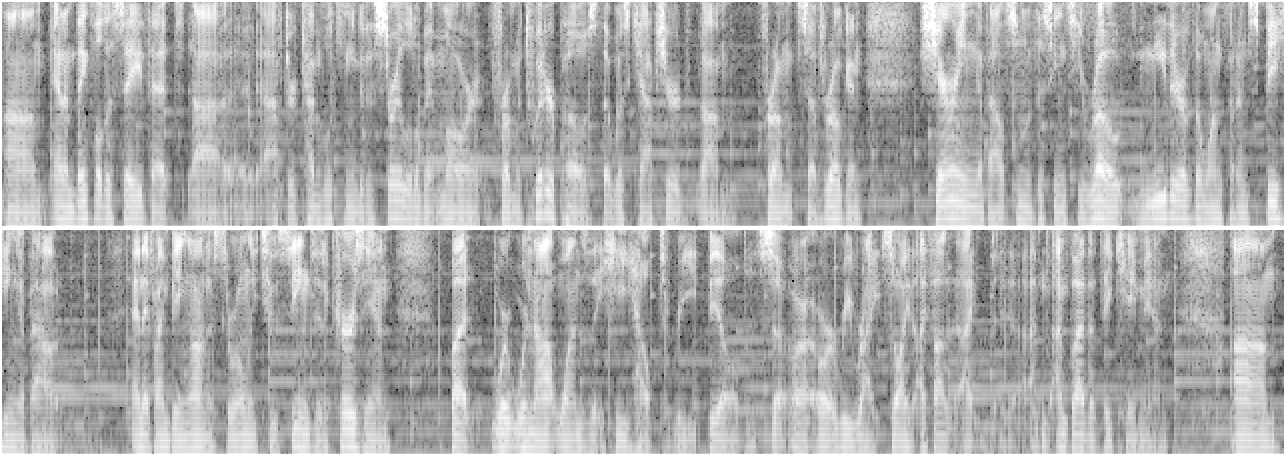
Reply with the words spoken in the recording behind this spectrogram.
Um, and I'm thankful to say that uh, after kind of looking into this story a little bit more from a Twitter post that was captured um, from Seth Rogen, sharing about some of the scenes he wrote. Neither of the ones that I'm speaking about, and if I'm being honest, there are only two scenes it occurs in, but were, were not ones that he helped rebuild so or, or rewrite. So I, I thought I, I'm, I'm glad that they came in. Um,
